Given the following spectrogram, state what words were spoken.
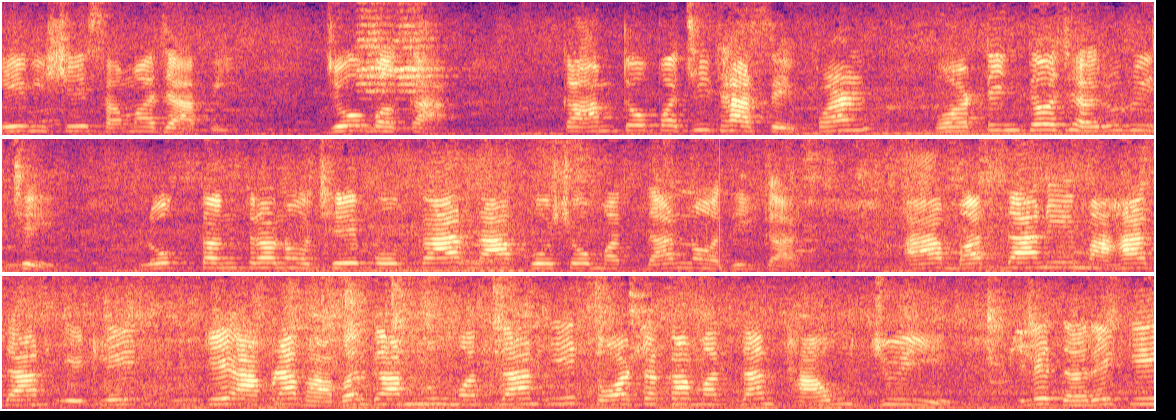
એ વિશે સમજ આપી. જો બકા, કામ તો પછી થશે, પણ વોટિંગ તો જરૂરી છે. લોકતંત્રનો છે પોકાર, ના ખોશો મતદાનનો અધિકાર. આ મતદાન એ મહાદાન એટલે કે આપણા ભાભર ગામનું મતદાન એ સો ટકા મતદાન થવું જ જોઈએ. એટલે દરેકે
